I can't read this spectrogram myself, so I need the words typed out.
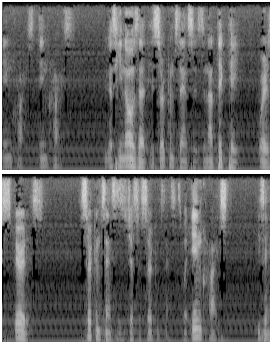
in Christ, in Christ because he knows that his circumstances do not dictate where his spirit is. Circumstances is just his circumstances. But in Christ, he's saying,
